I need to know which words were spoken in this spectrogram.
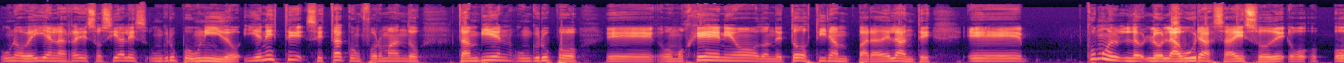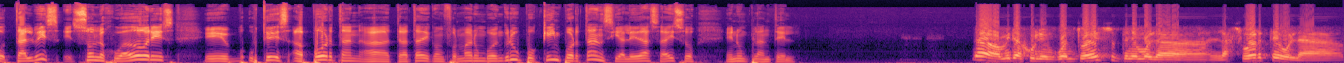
uno veía en las redes sociales un grupo unido y en este se está conformando también un grupo eh, homogéneo donde todos tiran para adelante. Eh, ¿Cómo lo, lo, laburás a eso? O, tal vez son los jugadores, eh, ustedes aportan a tratar de conformar un buen grupo. ¿Qué importancia le das a eso en un plantel? No, mira Julio, en cuanto a eso tenemos la, la suerte o la,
